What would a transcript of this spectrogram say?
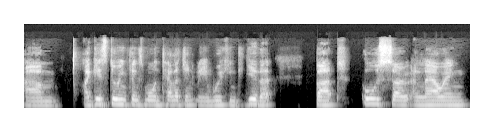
um, I guess, doing things more intelligently and working together, but also allowing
